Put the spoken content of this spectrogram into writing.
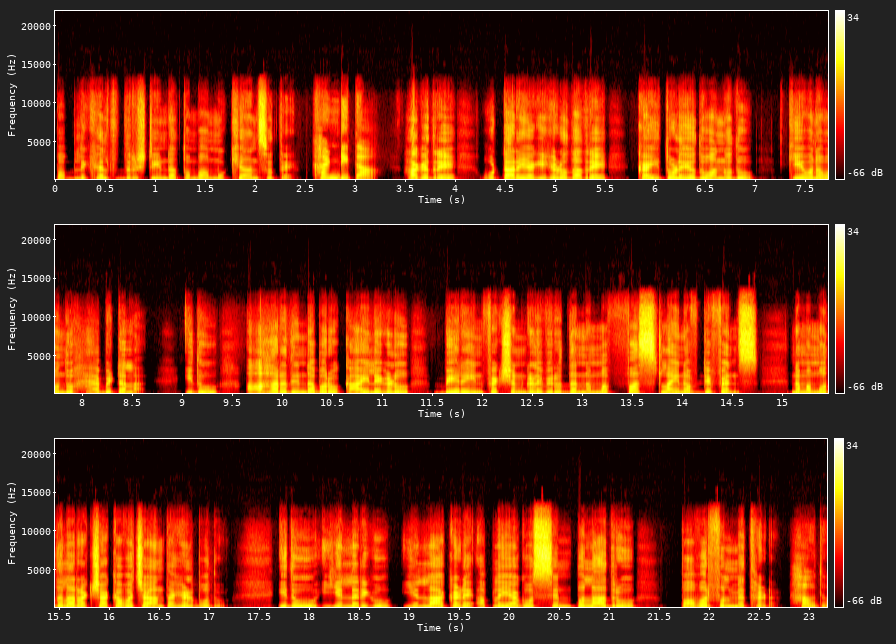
ಪಬ್ಲಿಕ್ ಹೆಲ್ತ್ ದೃಷ್ಟಿಯಿಂದ ತುಂಬಾ ಮುಖ್ಯ ಅನ್ಸುತ್ತೆ. ಖಂಡಿತ. ಹಾಗಾದ್ರೆ ಒಟ್ಟಾರೆಯಾಗಿ ಹೇಳೋದಾದ್ರೆ ಕೈ ತೊಳೆಯೋದು ಅನ್ನೋದು ಕೇವಲ ಒಂದು ಹ್ಯಾಬಿಟ್ ಅಲ್ಲ. ಇದು ಆಹಾರದಿಂದ ಬರೋ ಕಾಯಿಲೆಗಳು ಬೇರೆ ಇನ್ಫೆಕ್ಷನ್ಗಳ ವಿರುದ್ಧ ನಮ್ಮ ಫಸ್ಟ್ ಲೈನ್ ಆಫ್ ಡಿಫೆನ್ಸ್ ನಮ್ಮ ಮೊದಲ ರಕ್ಷಾ ಕವಚ ಅಂತ ಹೇಳ್ಬೋದು. ಇದು ಎಲ್ಲರಿಗೂ ಎಲ್ಲಾ ಕಡೆ ಅಪ್ಲೈ ಆಗೋ ಸಿಂಪಲ್ ಆದ್ರೂ ಪವರ್ಫುಲ್ ಮೆಥಡ್ ಹೌದು.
